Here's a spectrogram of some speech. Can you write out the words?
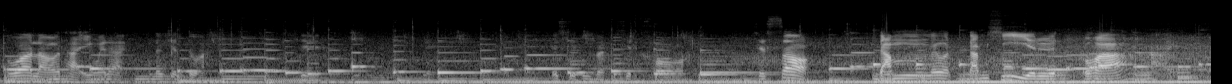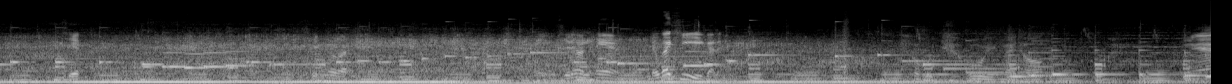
เพราะว่าเราถ่ายเองไม่ได้ต้องเช็ดตัวโอเคนี่ไปเช็ดอีกไปเช็ดคอ เช็ดซอกดำไม่หมดดำขี้เลยโอ้โหเช็ด เช็ดเข้าไปเช็ดให้มันแห้งเดี๋ยวก็ขี้กันเลยอุ้ยไงท้องเนี่ย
